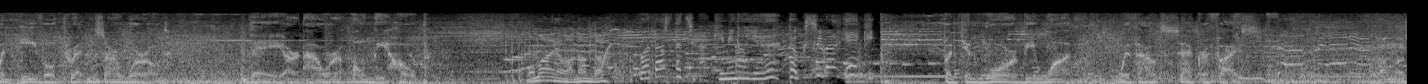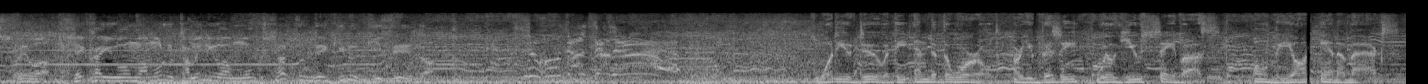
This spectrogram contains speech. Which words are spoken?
when evil threatens our world. They are our only hope. お前らは何だ私たちが君の言う特殊な兵器 But can war be won without sacrifice? What do you do at the end of the world? Are you busy? Will you save us? Only on Animax.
